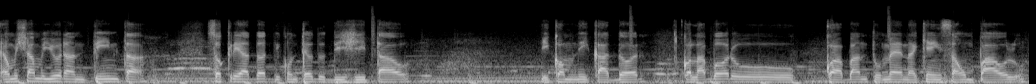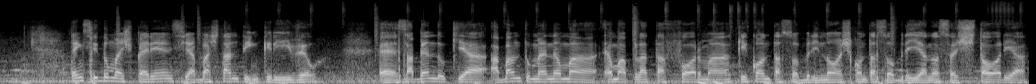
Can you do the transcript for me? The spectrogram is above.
eu me chamo Yuran Tinta, sou criador de conteúdo digital e comunicador, colaboro com a Bantuman aqui em São Paulo. Tem sido uma experiência bastante incrível. é, sabendo que a, a Bantuman é uma, é uma plataforma que conta sobre nós, conta sobre a nossa história,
